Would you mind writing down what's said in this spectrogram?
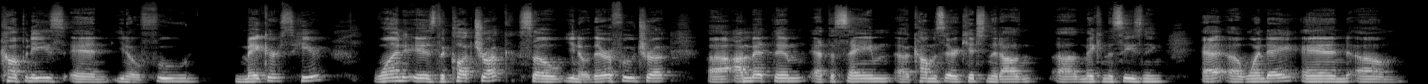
companies and, you know, food makers here. One is the Cluck Truck. So, you know, they're a food truck. Uh, I met them at the same uh, commissary kitchen that I was uh, making the seasoning at one day. And, um,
